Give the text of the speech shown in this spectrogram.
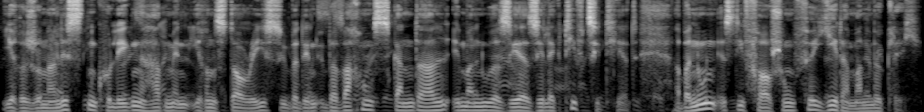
Ihre Journalistenkollegen haben in ihren Stories über den Überwachungsprogramm Überwachungsskandal immer nur sehr selektiv zitiert. Aber nun ist die Forschung für jedermann möglich.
